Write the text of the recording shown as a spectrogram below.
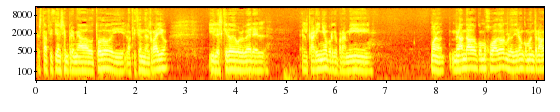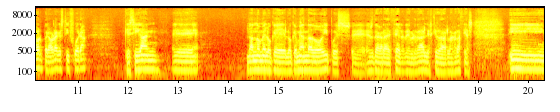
esta afición siempre me ha dado todo y la afición del Rayo y les quiero devolver el, el cariño porque para mí, bueno, me lo han dado como jugador, me lo dieron como entrenador, pero ahora que estoy fuera, que sigan eh, dándome lo que, lo que me han dado hoy, pues eh, es de agradecer, de verdad les quiero dar las gracias. Y,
